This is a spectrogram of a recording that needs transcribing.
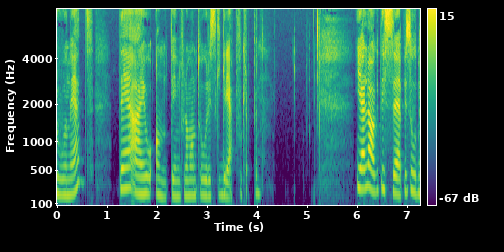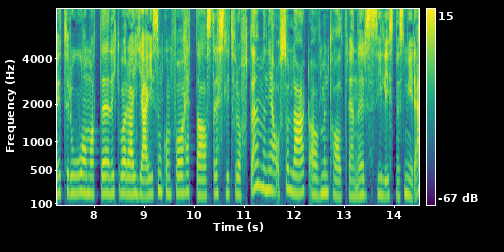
roe ned, det er jo antiinflammatoriske grep for kroppen. Jeg laget disse episodene i tro om at det ikke bare er jeg som kan få hetta stress litt for ofte, men jeg har også lært av mentaltrener Cecilie Ystnes Myhre,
